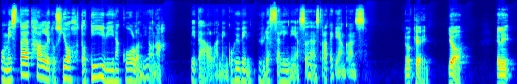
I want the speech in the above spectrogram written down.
omistajat, hallitus, johto tiiviinä kolmiona pitää olla niin kuin hyvin yhdessä linjassa sen strategian kanssa. Okei, okay. joo. Eli,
